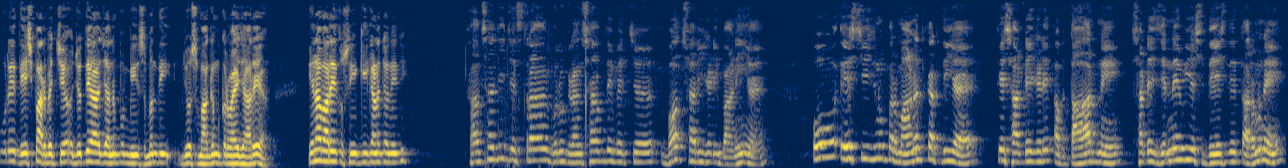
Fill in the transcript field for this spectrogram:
ਪੂਰੇ ਦੇਸ਼ ਭਰ ਵਿੱਚ ਅਯੁੱਧਿਆ ਜਨਮ ਭੂਮੀ ਸੰਬੰਧੀ ਜੋ ਸਮਾਗਮ ਕਰਵਾਏ ਜਾ ਰਹੇ ਆ ਇਹਨਾਂ ਬਾਰੇ ਤੁਸੀਂ ਕੀ ਕਹਿਣਾ ਚਾਹੁੰਦੇ ਜੀ? ਖਾਲਸਾ ਜੀ ਜਿਸ ਤਰ੍ਹਾਂ ਗੁਰੂ ਗ੍ਰੰਥ ਸਾਹਿਬ ਦੇ ਵਿੱਚ ਬਹੁਤ ਸਾਰੀ ਜਿਹੜੀ ਬਾਣੀ ਹੈ ਉਹ ਇਸ ਚੀਜ਼ ਨੂੰ ਪ੍ਰਮਾਣਿਤ ਕਰਦੀ ਹੈ ਕਿ ਸਾਡੇ ਜਿਹੜੇ ਅਵਤਾਰ ਨੇ ਸਾਡੇ ਜਿੰਨੇ ਵੀ ਇਸ ਦੇਸ਼ ਦੇ ਧਰਮ ਨੇ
